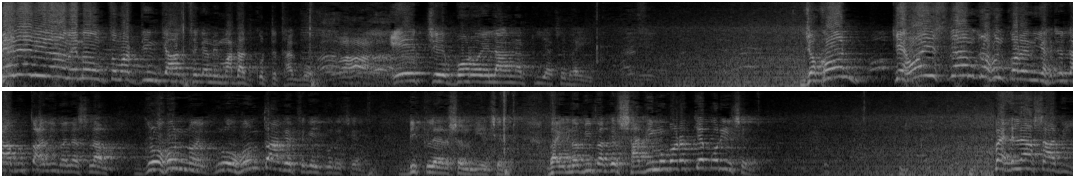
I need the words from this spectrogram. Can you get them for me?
মেনে নিলাম এবং তোমার দিনকে আজ থেকে আমি মাদাত করতে থাকব। এর চেয়ে বড় এলান আর কি আছে ভাই? যখন কেহ ইসলাম গ্রহণ করেনি হাজরত আবু তালিব আল ইসলাম গ্রহণ নয় গ্রহণ তো আগে থেকেই করেছেন ডিক্লারেশন দিয়েছেন। ভাই নবী পাকের শাদি মুবারক কে পড়িয়েছেন পহলা শাদি।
